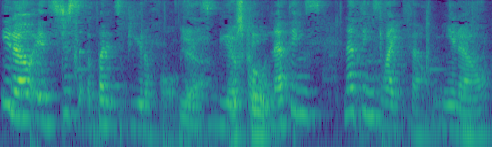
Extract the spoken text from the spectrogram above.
you know, it's just, but it's beautiful. Yeah, it's that's beautiful. cool. Nothing's nothing's like film, you know.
